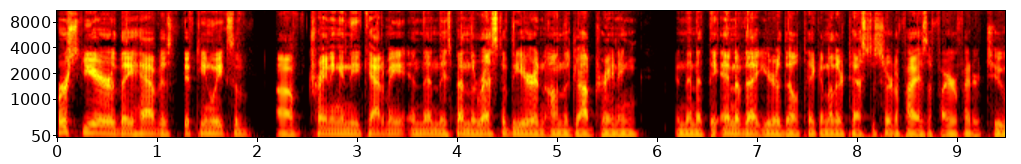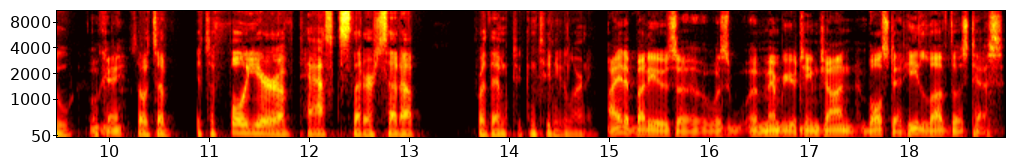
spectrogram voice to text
first year they have is 15 weeks of, of training in the academy, and then they spend the rest of the year in on the job training. And then at the end of that year, they'll take another test to certify as a firefighter too. Okay. So it's a it's a full year of tasks that are set up for them to continue learning. I had a buddy who was a, was a member of your team, John Bolstead. He loved those tests.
